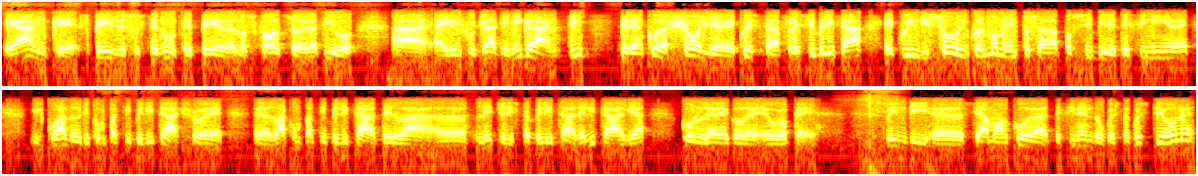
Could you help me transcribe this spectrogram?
e anche spese sostenute per lo sforzo relativo a, ai rifugiati e ai migranti, deve ancora sciogliere questa flessibilità e quindi solo in quel momento sarà possibile definire il quadro di compatibilità, cioè eh, la compatibilità della eh, legge di stabilità dell'Italia con le regole europee. Quindi eh, stiamo ancora definendo questa questione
